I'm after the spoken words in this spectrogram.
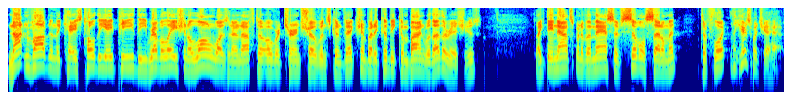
not involved in the case, told the AP the revelation alone wasn't enough to overturn Chauvin's conviction, but it could be combined with other issues, like the announcement of a massive civil settlement to Floyd. Here's what you have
